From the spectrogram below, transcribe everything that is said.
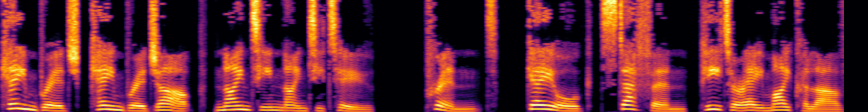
Cambridge, Cambridge UP, 1992. Print. Georg, Stefan, Peter A. Michalove,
